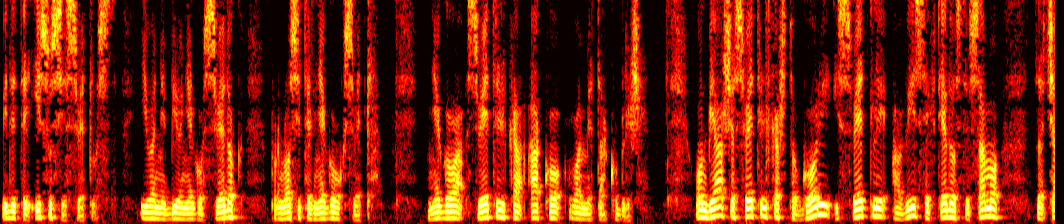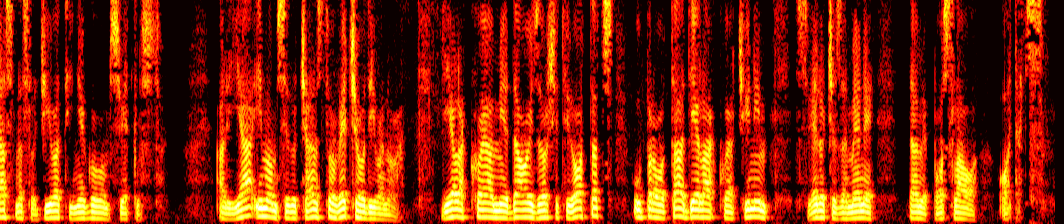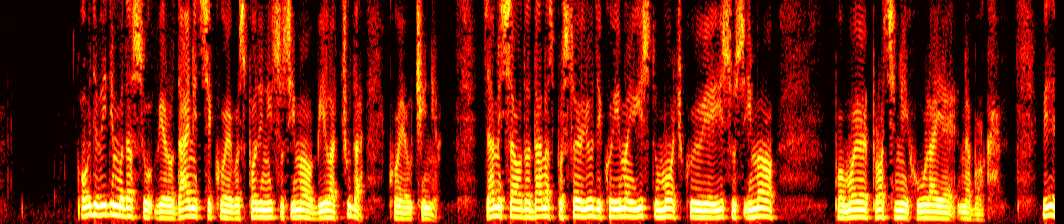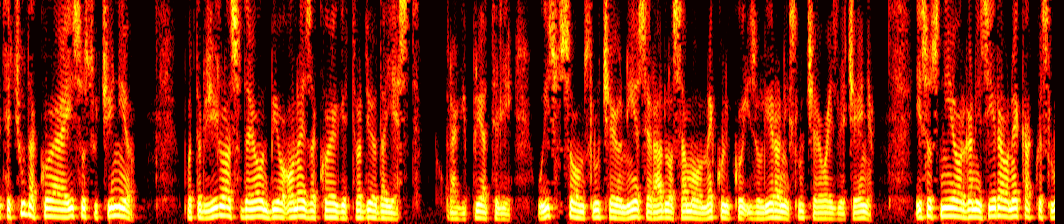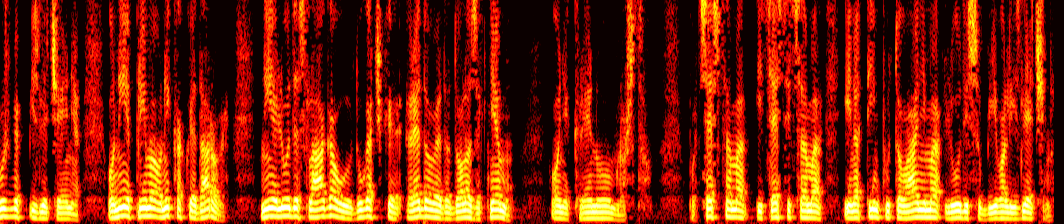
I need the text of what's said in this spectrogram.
Vidite, Isus je svjetlost. Ivan je bio njegov svjedok, pronositelj njegovog svjetla njegova svjetiljka ako vam je tako bliže. On bjaše svjetiljka što gori i svetli, a vi se htjedoste samo za čas naslađivati njegovom svjetlostu. Ali ja imam svjedočanstvo veće od Ivanova. Dijela koja mi je dao izvršiti otac, upravo ta dijela koja činim, svjedoče za mene da me poslao otac. Ovdje vidimo da su vjerodajnice koje je gospodin Isus imao bila čuda koje je učinio. Zamisao da danas postoje ljudi koji imaju istu moć koju je Isus imao, po mojoj procjeni hula je na Boga. Vidite čuda koja je Isus učinio, potvrđivala su da je on bio onaj za kojeg je tvrdio da jest. Dragi prijatelji, u Isusovom slučaju nije se radilo samo o nekoliko izoliranih slučajeva izlječenja. Isus nije organizirao nekakve službe izlječenja, on nije primao nikakve darove, nije ljude slagao u dugačke redove da dolaze k njemu, on je krenuo mnoštvo. Po cestama i cesticama i na tim putovanjima ljudi su bivali izlječeni.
